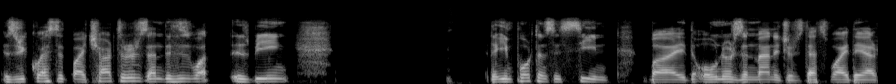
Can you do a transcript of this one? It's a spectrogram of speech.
is requested by charters, and this is what is being the importance is seen by the owners and managers. That's why they are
